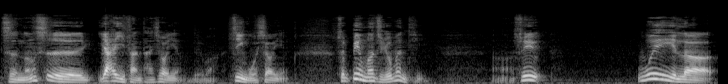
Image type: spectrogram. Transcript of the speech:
只能是压抑反弹效应，对吧？禁果效应，所以并不能解决问题啊。所以为了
